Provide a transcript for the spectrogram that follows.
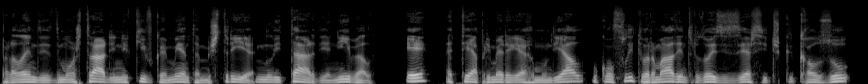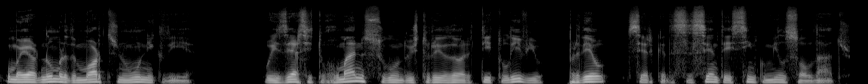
para além de demonstrar inequivocamente a mestria militar de Aníbal, é, até à Primeira Guerra Mundial, o conflito armado entre dois exércitos que causou o maior número de mortes num único dia. O exército romano, segundo o historiador Tito Livio, perdeu cerca de 65 mil soldados.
